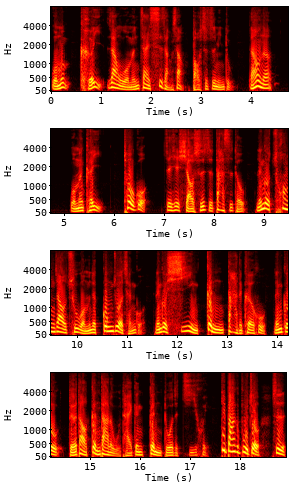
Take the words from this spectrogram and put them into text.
我们。可以让我们在市场上保持知名度，然后呢，我们可以透过这些小石子、大石头，能够创造出我们的工作成果，能够吸引更大的客户，能够得到更大的舞台跟更多的机会。第八个步骤是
